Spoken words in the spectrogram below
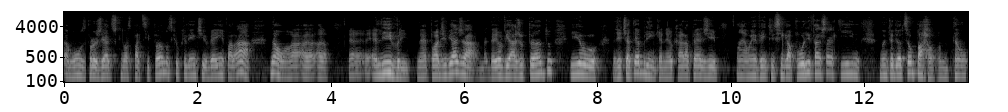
alguns projetos que nós participamos que o cliente vem e fala: ah, não, a, a, a, é, é, livre, né? pode viajar. Daí eu viajo tanto e o, a gente até brinca, né? o cara pede né, um evento em Singapura e fecha aqui no interior de São Paulo. Então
